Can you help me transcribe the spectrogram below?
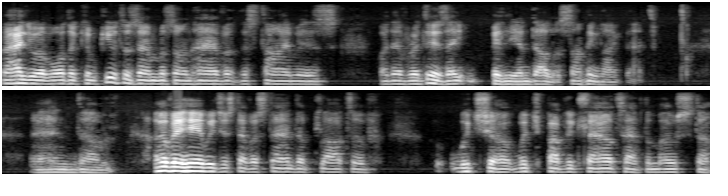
value of all the computers Amazon have at this time is whatever it is, $8 billion, something like that. And um, over here, we just have a standard plot of which uh, which public clouds have the most uh,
